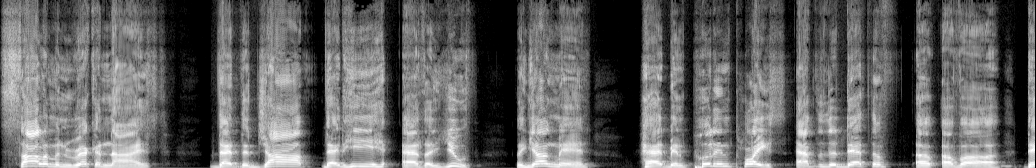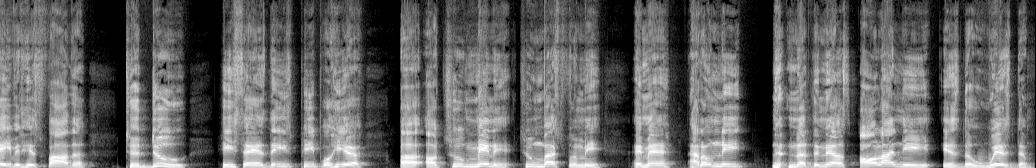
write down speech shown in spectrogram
Solomon recognized that the job that he, as a youth, the young man, had been put in place after the death of, of, of uh, David, his father, to do, he says, These people here are, are too many, too much for me. Amen. I don't need nothing else. All I need is the wisdom.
